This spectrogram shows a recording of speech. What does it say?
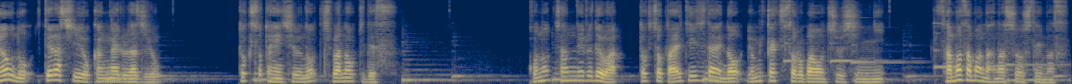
にゃおのリテラシーを考えるラジオ。読書と編集の千葉直樹です。このチャンネルでは読書と IT 時代の読み書きそろばんを中心に様々な話をしています。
